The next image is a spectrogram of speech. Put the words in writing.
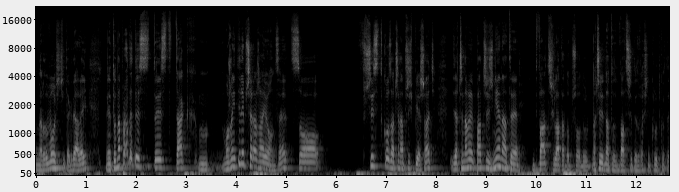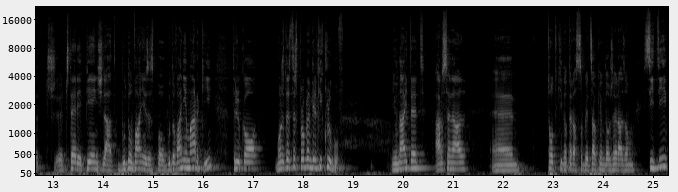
narodowości i tak dalej, e, to naprawdę to jest, to jest tak, może nie tyle przerażające, co wszystko zaczyna przyspieszać i zaczynamy patrzeć nie na te 2-3 lata do przodu, znaczy na to 2-3 to jest właśnie krótko, te 4-5 lat, budowanie zespołu, budowanie marki, tylko może to jest też problem wielkich klubów. United, Arsenal, e, Totki no teraz sobie całkiem dobrze radzą. City,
